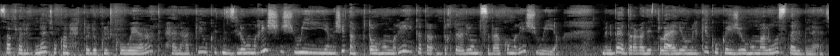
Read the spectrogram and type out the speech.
صافي البنات وكنحطوا دوك الكويرات بحال هكا وكتنزلوهم غير شي شوية ماشي تهبطوهم غير كتضغطوا عليهم بصبعكم غير شوية. من بعد راه غادي يطلع عليهم الكيك وكيجيو هما الوسط البنات.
